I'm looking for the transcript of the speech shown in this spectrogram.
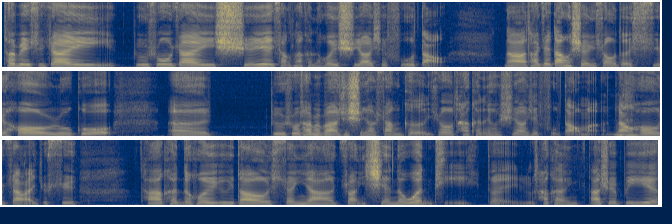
特别是在比如说在学业上，他可能会需要一些辅导。那他在当选手的时候，如果呃。比如说，他没办法去学校上课，之后他可能有需要一些辅导嘛。然后再来就是，他可能会遇到生涯转衔的问题。对，他可能大学毕业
